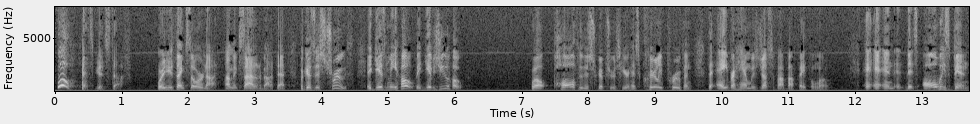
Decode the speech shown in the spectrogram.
Woo! That's good stuff. Whether you think so or not. I'm excited about that because it's truth. It gives me hope. It gives you hope. Well, Paul, through the scriptures here, has clearly proven that Abraham was justified by faith alone. And, it's always been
